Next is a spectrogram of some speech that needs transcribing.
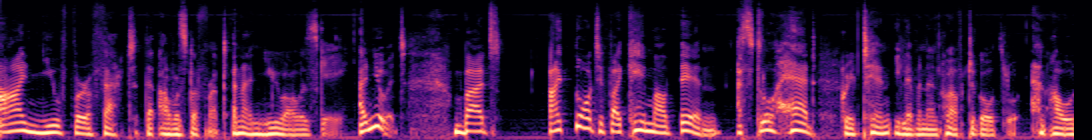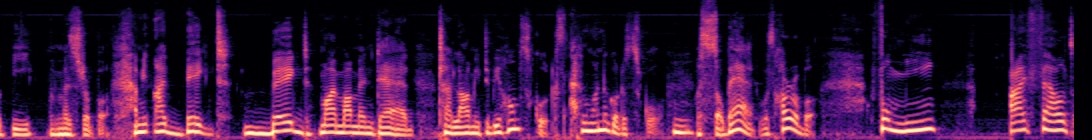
I knew for a fact that I was different and I knew I was gay. I knew it. But I thought if I came out then, I still had grade 10, 11, and 12 to go through, and I would be miserable. I mean, I begged, begged my mom and dad to allow me to be homeschooled because I didn't want to go to school. Mm. It was so bad, it was horrible. For me, I felt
